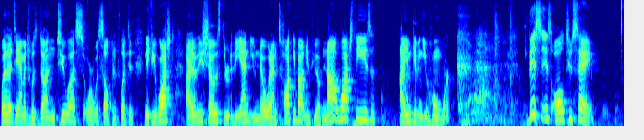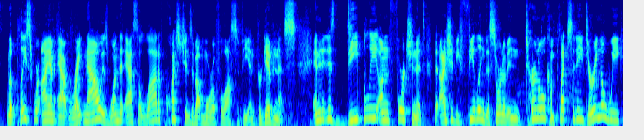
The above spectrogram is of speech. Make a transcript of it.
whether that damage was done to us or was self-inflicted. And if you watched either of these shows through to the end you know what i'm talking about and if you have not watched these i am giving you homework this is all to say. The place where I am at right now is one that asks a lot of questions about moral philosophy and forgiveness. And it is deeply unfortunate that I should be feeling this sort of internal complexity during a week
